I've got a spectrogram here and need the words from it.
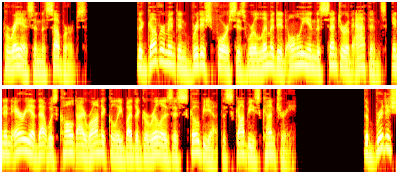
Piraeus and the suburbs. The government and British forces were limited only in the centre of Athens, in an area that was called ironically by the guerrillas as Skobia the Scabis country. The British,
